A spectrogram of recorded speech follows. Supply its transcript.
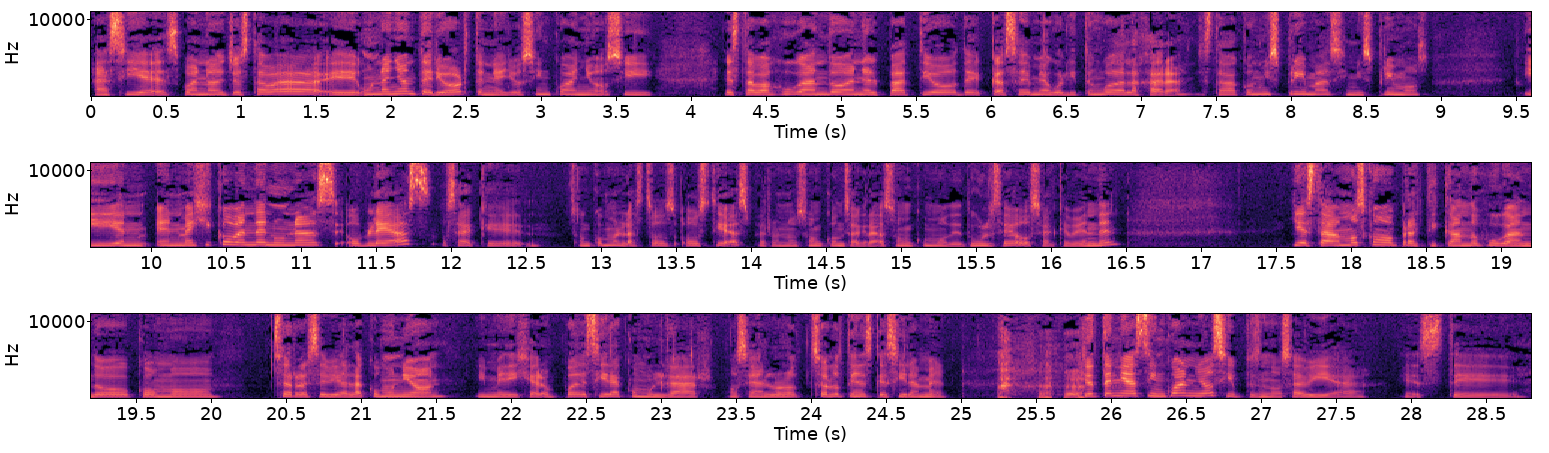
Así es. Bueno, yo estaba eh, un año anterior, tenía yo cinco años y estaba jugando en el patio de casa de mi abuelita en Guadalajara. Estaba con mis primas y mis primos. Y en, en, México venden unas obleas, o sea que son como las dos hostias, pero no son consagradas, son como de dulce, o sea que venden. Y estábamos como practicando, jugando cómo se recibía la comunión y me dijeron, puedes ir a comulgar, o sea, lo, solo tienes que decir amén. Yo tenía cinco años y pues no sabía, este,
